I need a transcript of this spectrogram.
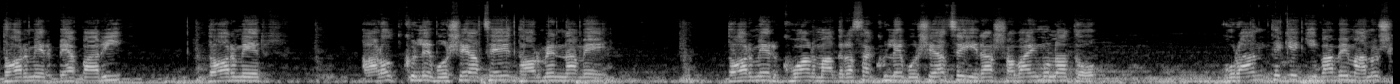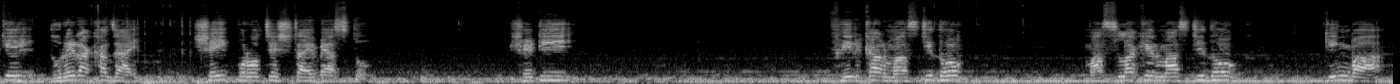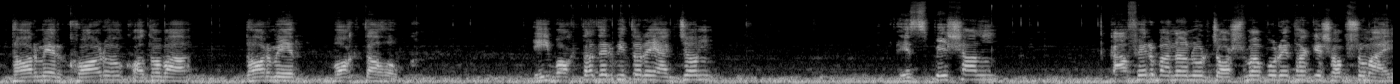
ধর্মের ব্যাপারী, ধর্মের আড়ত খুলে বসে আছে, ধর্মের নামে ধর্মের খোয়ার মাদ্রাসা খুলে বসে আছে, এরা সবাই মূলত কোরআন থেকে কীভাবে মানুষকে দূরে রাখা যায়, সেই প্রচেষ্টায় ব্যস্ত। সেটি ফিরকার মসজিদ হোক, মাসলাকের মসজিদ হোক, কিংবা ধর্মের খড় হোক, অথবা ধর্মের বক্তা হোক। এই বক্তাদের ভিতরে একজন স্পেশাল কাফের বানানোর চশমা পরে থাকে সবসময়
